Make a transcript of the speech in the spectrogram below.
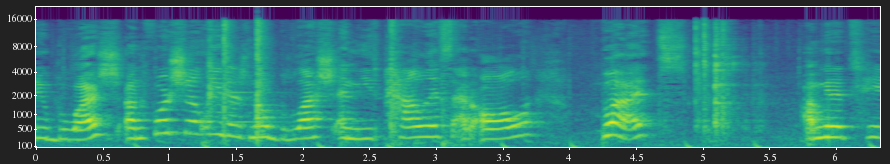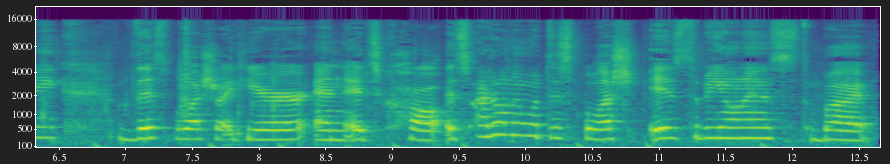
to do blush. Unfortunately, there's no blush in these palettes at all. But I'm to take this blush right here and it's called it's I don't know what this blush is to be honest but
